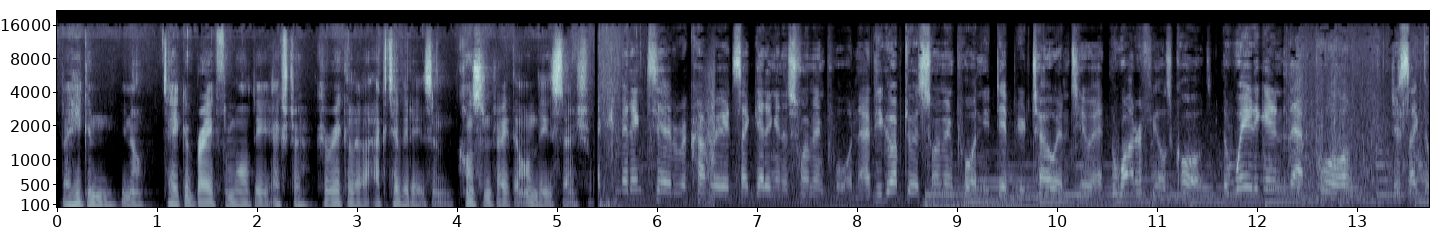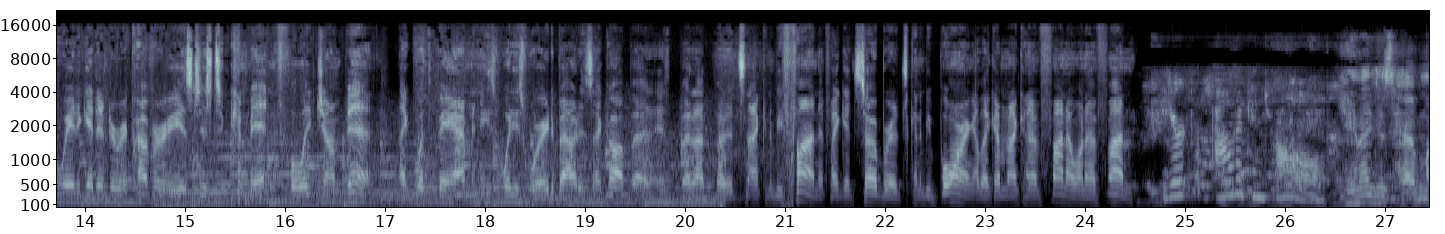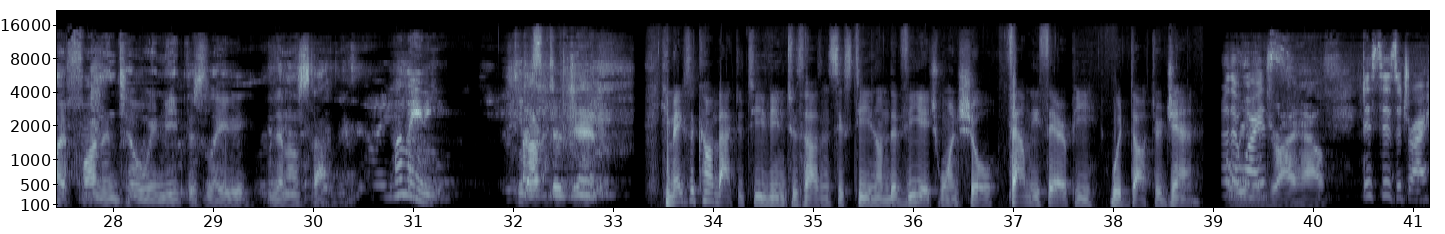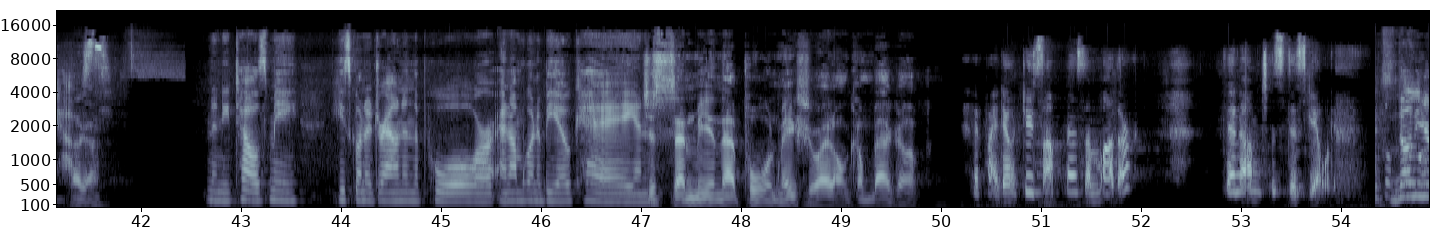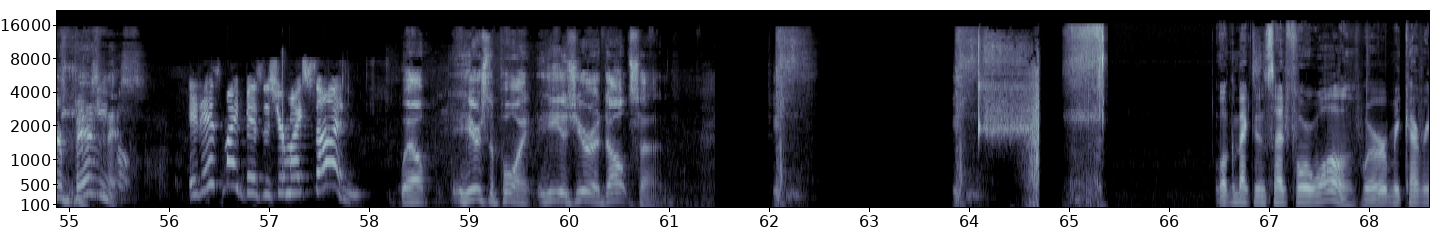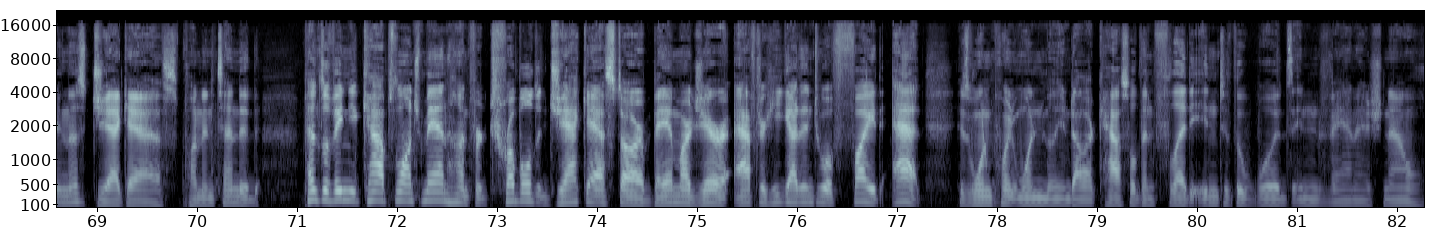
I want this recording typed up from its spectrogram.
that he can, you know, take a break from all the extracurricular activities and concentrate on the essential. Committing to recovery, it's like getting in a swimming pool. Now, if you go up to a swimming pool and you dip your toe into it, the water feels cold. The way to get into that pool, just like the way to get into recovery, is just to commit and fully jump in. Like with Bam, and he's what he's worried about is like, oh, but it, but uh, but it's not going to be fun. If I get sober, it's going to be boring. Like I'm not going to have fun. I want to have fun. You're out of control. Can't I just have my fun until we meet this lady, and then I'll stop? What lady? Dr. Jen. He makes a comeback to TV in 2016 on the VH1 show Family Therapy with Dr. Jen. Otherwise, dry house. This is a dry house. Okay. And he tells me he's going to drown in the pool, or and I'm going to be okay. And just send me in that pool and make sure I don't come back up. If I don't do something as a mother, then I'm just as guilty. It's none of your business. It is my business. You're my son. Well, here's the point. He is your adult son. Welcome back to Inside Four Walls, where we're recovering this jackass, pun intended. Pennsylvania cops launch manhunt for troubled jackass star Bam Margera after he got into a fight at his $1.1 million castle, then fled into the woods and vanished. Now,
